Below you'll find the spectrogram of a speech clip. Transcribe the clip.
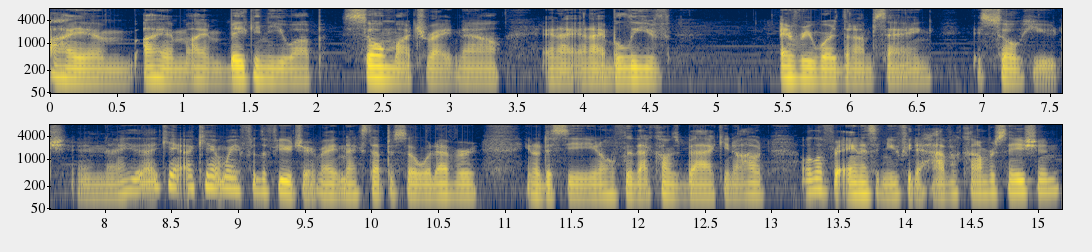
I am, I am, I am bigging you up so much right now, and I and I believe every word that I'm saying." is so huge and I, I can't I can't wait for the future right next episode whatever you know to see you know hopefully that comes back you know I would I would love for Anis and Yuffie to have a conversation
